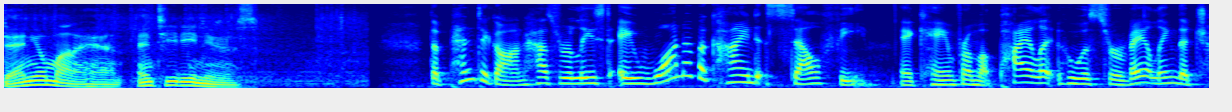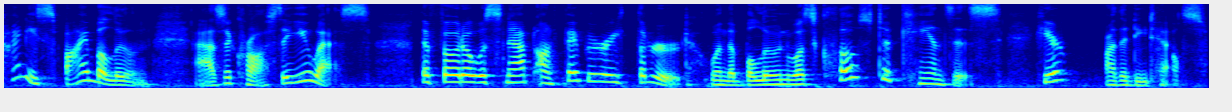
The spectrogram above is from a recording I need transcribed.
Daniel Monahan, NTD News. The Pentagon has released a one of a kind selfie. It came from a pilot who was surveilling the Chinese spy balloon as it crossed the U.S. The photo was snapped on February 3rd when the balloon was close to Kansas. Here are the details.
